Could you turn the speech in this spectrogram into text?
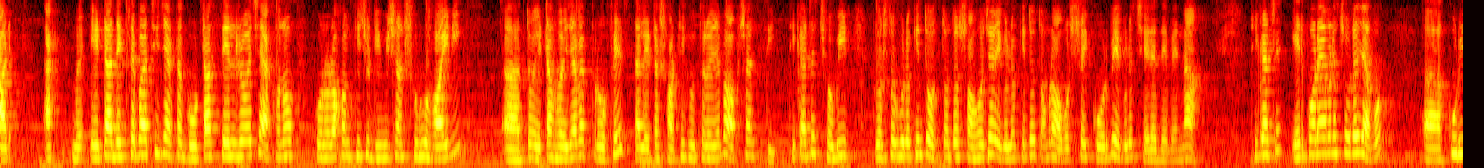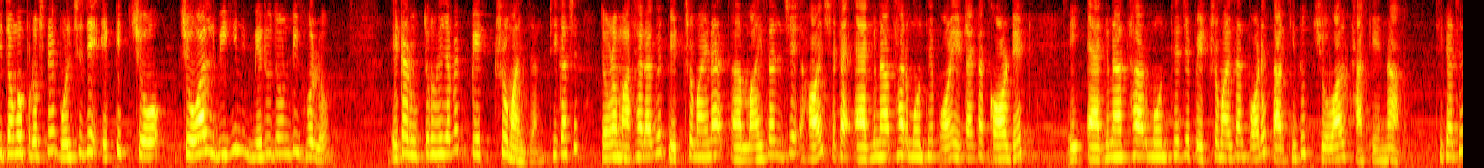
আর এটা দেখতে পাচ্ছি যে একটা গোটা সেল রয়েছে। এখনও কোনো রকম কিছু ডিভিশন শুরু হয়নি। তো এটা হয়ে যাবে প্রোফেস তাহলে এটা সঠিক উত্তর হয়ে যাবে অপশন সি ঠিক আছে? ছবির প্রশ্নগুলো কিন্তু অত্যন্ত সহজ হয়। এগুলো কিন্তু তোমরা অবশ্যই করবে। এগুলো ছেড়ে দেবে না। ঠিক আছে? এরপরে আমরা চলে যাব কুড়িতম প্রশ্নে বলছে যে একটি চোয়ালবিহীন মেরুদণ্ডী হলো, এটার উত্তর হয়ে যাবে পেট্রোমাইজান, ঠিক আছে? তোমরা মাথায় রাখবে, পেট্রোমাইনা মাইজান যে হয়, সেটা একনাথার মধ্যে পড়ে, এটা একটা কর্ডেট। এই একনাথার মধ্যে যে পেট্রোমাইজান পড়ে, তার কিন্তু চোয়াল থাকে না, ঠিক আছে?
